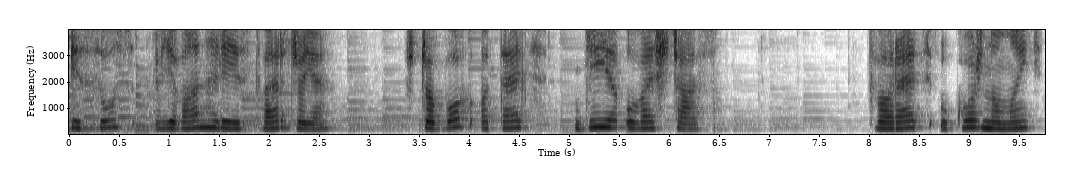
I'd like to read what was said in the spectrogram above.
Ісус в Євангелії стверджує, що Бог Отець діє увесь час. Творець у кожну мить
